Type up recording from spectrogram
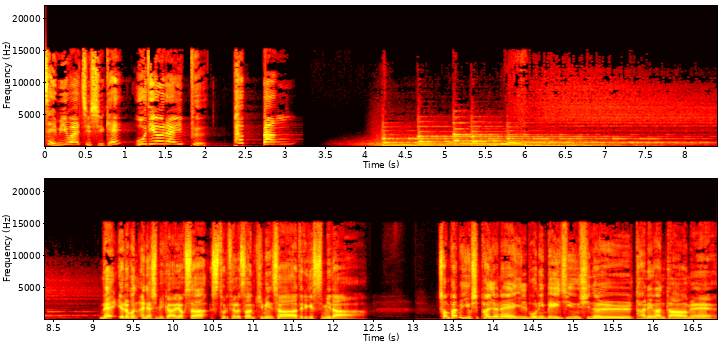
재미와 지식의 오디오 라이프 팟빵 네, 여러분 안녕하십니까. 역사 스토리텔러 썬킴 인사 드리겠습니다. 1868년에 일본이 메이지 유신을 단행한 다음에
